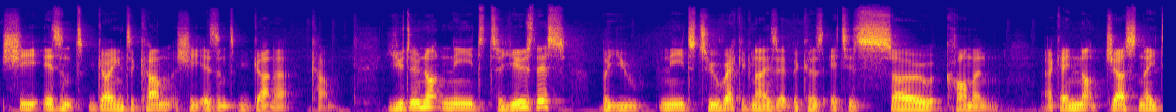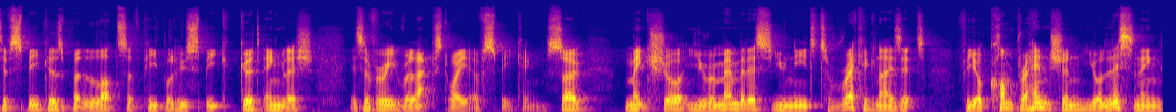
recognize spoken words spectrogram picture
She isn't going to come. She isn't gonna come. You do not need to use this, but you need to recognize it because it is so common. Okay, not just native speakers, but lots of people who speak good English. It's a very relaxed way of speaking. So make sure you remember this. You need to recognize it for your comprehension, your listening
